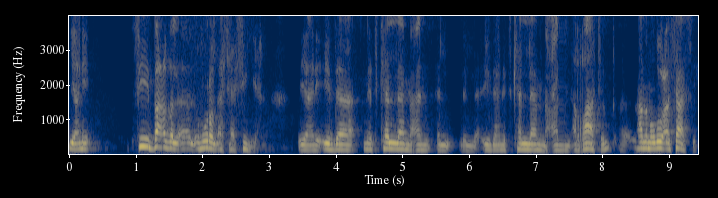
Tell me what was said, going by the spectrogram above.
يعني في بعض الأمور الأساسية. يعني إذا نتكلم عن إذا نتكلم عن الراتب هذا موضوع أساسي.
